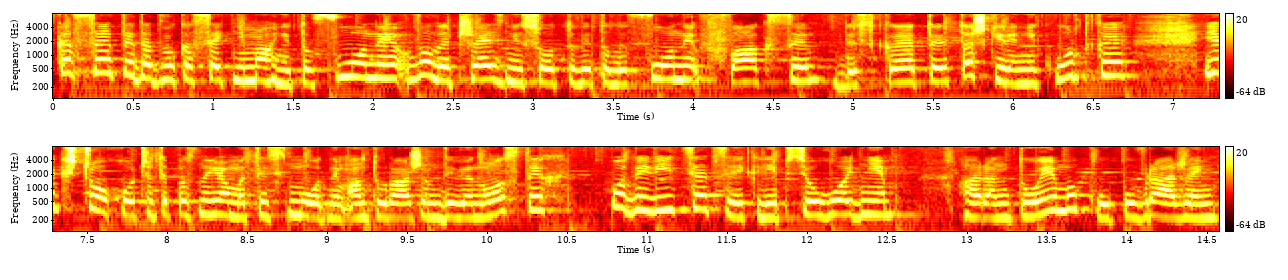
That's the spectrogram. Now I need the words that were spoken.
Касети та двокасетні магнітофони, величезні сотові телефони, факси, дискети та шкіряні куртки. Якщо хочете познайомитись з модним антуражем 90-х, подивіться цей кліп сьогодні. Гарантуємо купу вражень.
